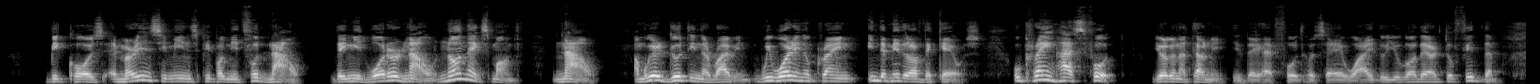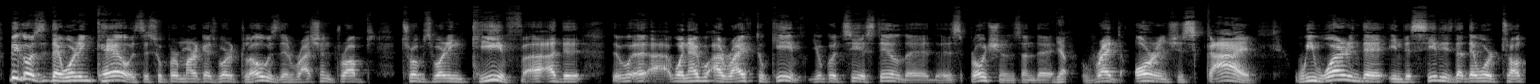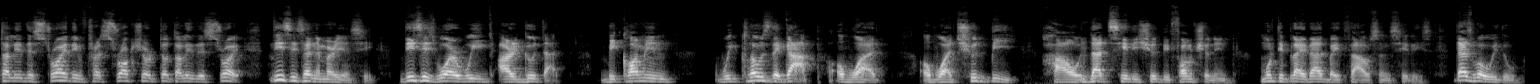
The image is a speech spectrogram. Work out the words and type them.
because emergency means people need food now. They need water now, not next month, now. And we're good in arriving. We were in Ukraine in the middle of the chaos. Ukraine has food. You're going to tell me if they have food, Jose, why do you go there to feed them? Because they were in chaos. The supermarkets were closed. The Russian troops, troops were in Kiev. Uh, the, uh, when I arrived to Kiev, you could see still the, the explosions and the yep. red orange sky. We were in the, in the cities that they were totally destroyed, infrastructure totally destroyed. This is an emergency. This is where we are good at becoming, we close the gap of what, of what should be how mm-hmm. that city should be functioning. Multiply that by thousand cities. That's what we do.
